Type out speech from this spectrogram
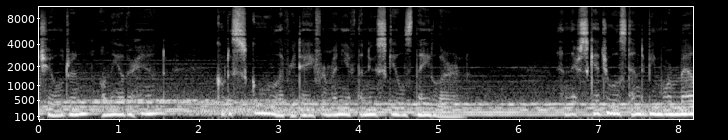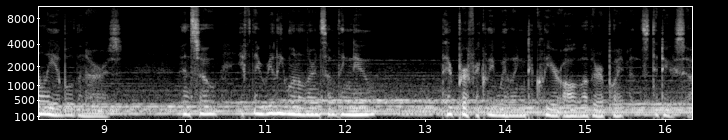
Children, on the other hand, go to school every day for many of the new skills they learn. And their schedules tend to be more malleable than ours. And so, if they really want to learn something new, they're perfectly willing to clear all other appointments to do so.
